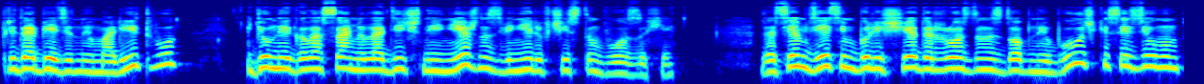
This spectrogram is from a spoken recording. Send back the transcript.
предобеденную молитву, юные голоса мелодично и нежно звенели в чистом воздухе. Затем детям были щедро розданы сдобные булочки с изюмом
